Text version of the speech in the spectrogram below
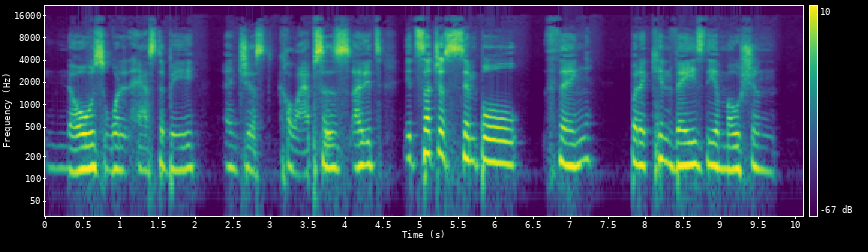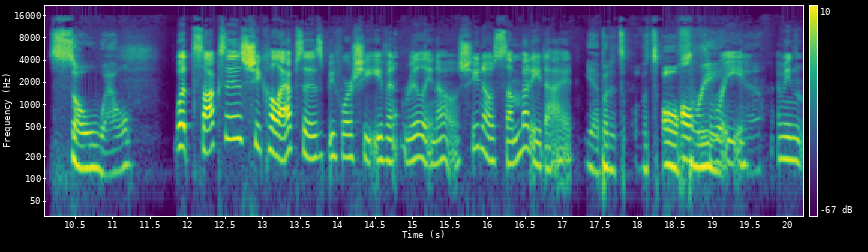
knows what it has to be and just collapses. I- It's it's such a simple thing, but it conveys the emotion so well. What sucks is she collapses before she even really knows. She knows somebody died. Yeah, but it's it's all, All three. three. Yeah. I mean,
